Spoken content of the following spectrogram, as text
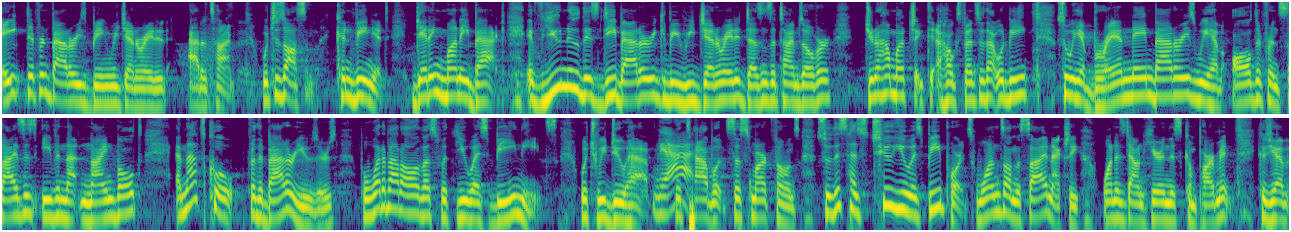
eight different batteries being regenerated at a time, which is awesome convenient, getting money back. If you knew this D battery could be regenerated dozens of times over, do you know how much, how expensive that would be? So we have brand name batteries, we have all different sizes, even that nine volt, and that's cool for the battery users, but what about all of us with USB needs, which we do have? Yeah. The tablets, the smartphones. So this has two USB ports. One's on the side, and actually one is down here in this compartment, because you have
